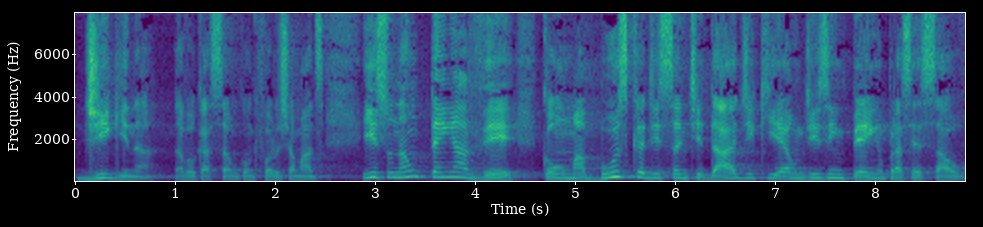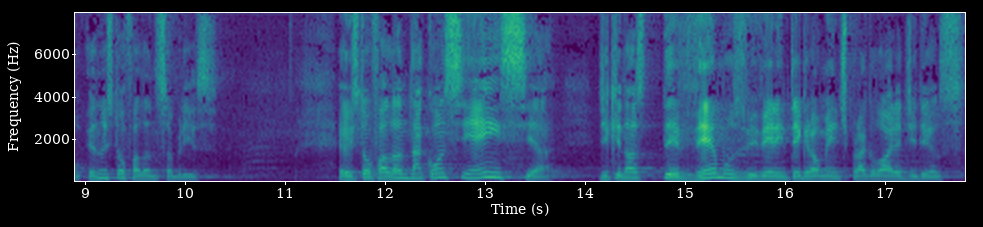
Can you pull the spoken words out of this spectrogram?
digna da vocação com que foram chamados". Isso não tem a ver com uma busca de santidade que é um desempenho para ser salvo. Eu não estou falando sobre isso. Eu estou falando na consciência de que nós devemos viver integralmente para a glória de Deus.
